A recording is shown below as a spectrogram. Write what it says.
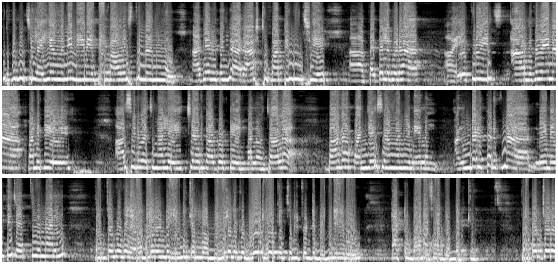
కృతకృత్యులు అయ్యామని నేనైతే భావిస్తున్నాను. అదే విధంగా రాష్ట్ర పార్టీ నుంచి పెద్దలు కూడా ఎప్పుడు ఆ విధమైన మనకి ఆశీర్వచనాలే ఇచ్చారు కాబట్టి మనం చాలా బాగా పనిచేసామని నేను అందరి తరఫున నేనైతే చెప్తూ ఉన్నాను. పంతొమ్మిది వందల యాభై రెండు ఎన్నికల్లో మహిళలకు ఓటు ఇచ్చినటువంటి మహనీయుడు డాక్టర్ బాబాసాహెబ్ అంబేద్కర్. ప్రపంచంలో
